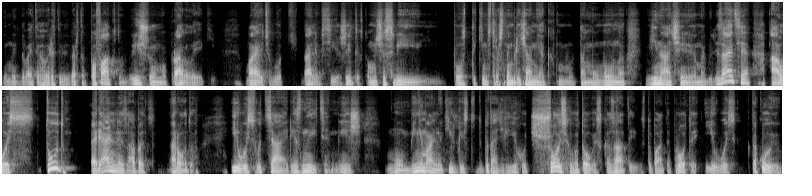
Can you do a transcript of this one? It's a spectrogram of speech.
і ми давайте говорити відверто по факту вирішуємо правила, які мають от далі всі жити, в тому числі і по таким страшним речам, як там умовно війна чи мобілізація. А ось тут реальний запит народу. І ось ця різниця між ну, мінімальною кількістю депутатів, які хоч щось готові сказати і виступати проти, і ось такою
